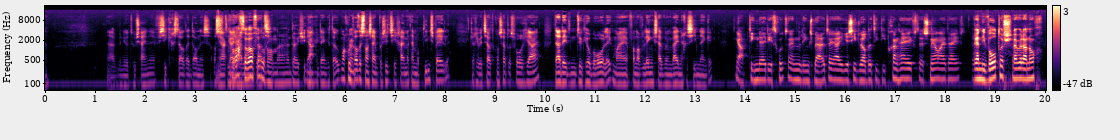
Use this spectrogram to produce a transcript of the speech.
ja, ik ben benieuwd hoe zijn eh, fysieke gesteldheid dan is. Als Ja, het kijk, jaar verwachten wel veel van uh. Ja, ik denk het ook. Maar goed, Ja. wat is dan zijn positie? Ga je met hem op 10 spelen? Krijg je weer hetzelfde concept als vorig jaar. Daar deed hij natuurlijk heel behoorlijk. Maar vanaf links hebben we hem weinig gezien, denk ik. Ja, op 10 deed hij het goed. En linksbuiten, ja, je ziet wel dat hij diepgang heeft, eh, snelheid heeft. Randy Wolters hebben we daar nog.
